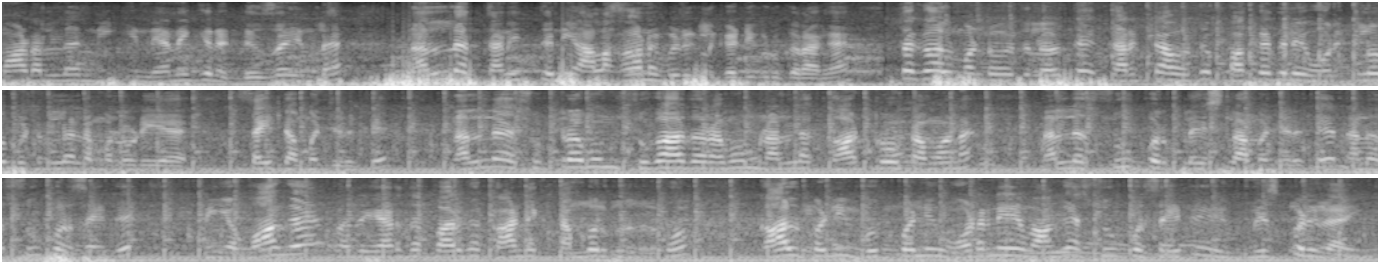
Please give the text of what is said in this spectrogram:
மாடலில் நீங்கள் நினைக்கிற டிசைனில் நல்ல தனித்தனி அழகான வீடுகள் கட்டி கொடுக்குறாங்க. புத்தகால் மண்டபத்தில் வந்து கரெக்டாக வந்து பக்கத்திலே ஒரு கிலோமீட்டரில் நம்மளுடைய சைட் அமைஞ்சிருக்கு. நல்ல சுற்றமும் சுகாதாரமும் நல்ல காற்றோட்டமான நல்ல சூப்பர் பிளேஸில் அமைஞ்சிருக்கு. நல்ல சூப்பர் சைட்டு நீங்கள் வாங்க அந்த இடத்த பாருங்கள் கான்டாக்ட் நம்பர் கொடுத்துருக்கோம். கால் பண்ணி புக் பண்ணி உடனே வாங்க. சூப்பர் சைட்டு மிஸ் பண்ணிடாதீங்க.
